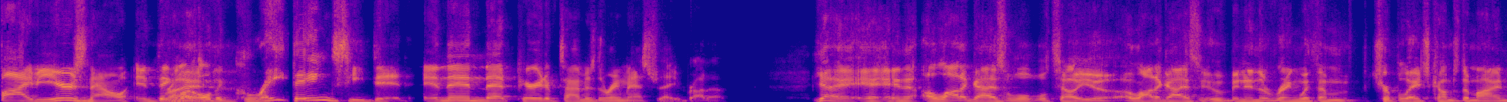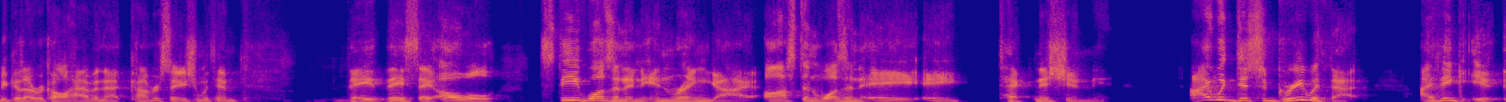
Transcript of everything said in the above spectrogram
five years now and think right. about all the great things he did. And then that period of time as the ringmaster that you brought up. Yeah, and a lot of guys will will tell you. A lot of guys who've been in the ring with him. Triple H comes to mind because I recall having that conversation with him. They they say, "Oh well, Steve wasn't an in ring guy. Austin wasn't a a technician." I would disagree with that. I think it,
